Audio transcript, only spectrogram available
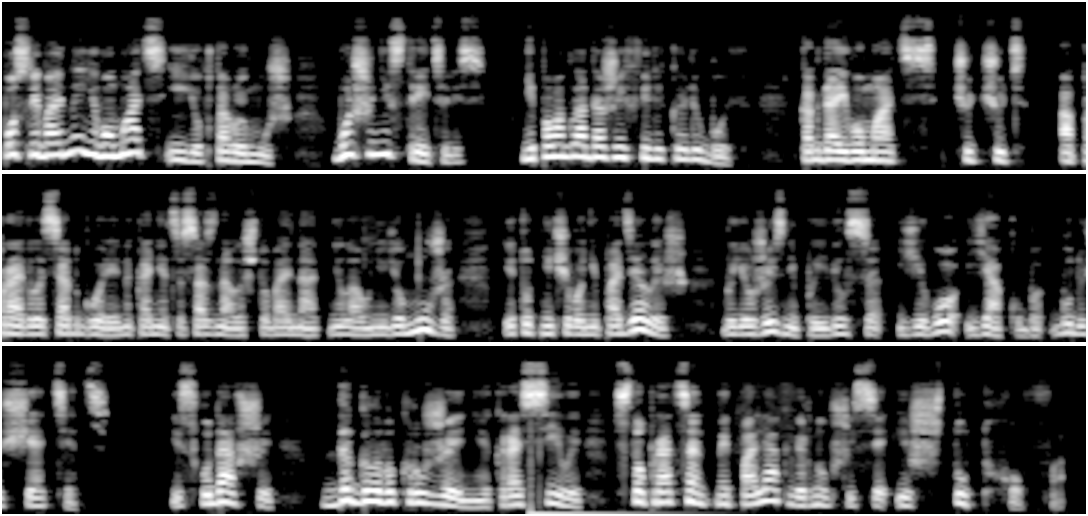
После войны его мать и ее второй муж больше не встретились, не помогла даже их великая любовь. Когда его мать чуть-чуть оправилась от горя и, наконец, осознала, что война отняла у нее мужа, и тут ничего не поделаешь, в ее жизни появился его, Якуба, будущий отец. Исхудавший до головокружения, красивый, стопроцентный поляк, вернувшийся из Штутхофа —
